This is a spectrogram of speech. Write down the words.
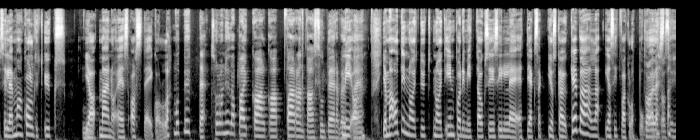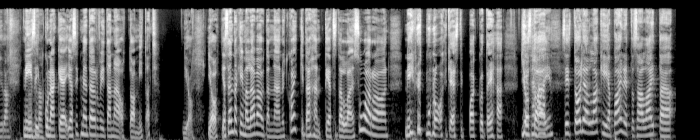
Silleen mä oon 31 ja mä en ole edes asteikolla. Mut nyt sulla on hyvä paikka alkaa parantaa sun terveyttä. Niin ja- on. Ja mä otin noit nyt noit InBody-mittauksia silleen, että tiiäksä, jos käy keväällä ja sit vaikka Toi loppuvuodesta. on tosi hyvä. Niin Toi sit hyvä. kun näkee, ja sit meidän tarvii tänään ottaa mitat. Joo. Joo, ja sen takia mä läväytän nämä nyt kaikki tähän, tiedätkö, tällainen suoraan, niin nyt mun on oikeasti pakko tehdä jotain. Siis, siis todellakin, ja painetta saa laittaa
